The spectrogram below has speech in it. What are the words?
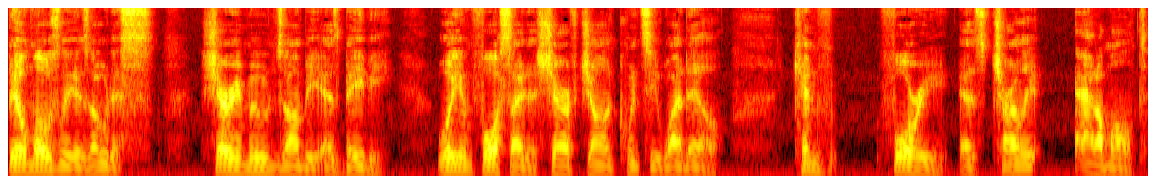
Bill Moseley as Otis, Sheri Moon Zombie as Baby, William Forsythe as Sheriff John Quincy Wydell, Ken Foree as Charlie Altamont,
